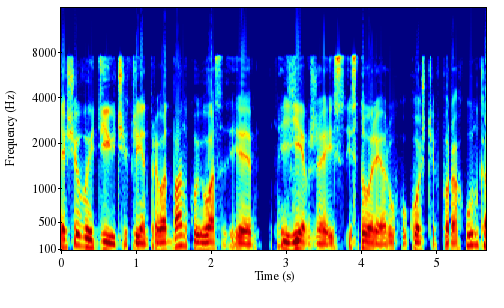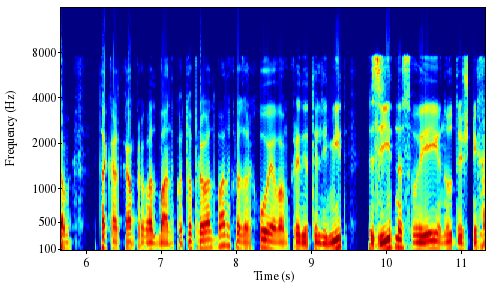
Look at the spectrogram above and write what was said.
Якщо ви діючий клієнт Приватбанку і у вас е, є вже історія руху коштів по рахункам та карткам Приватбанку, то Приватбанк розрахує вам кредитний ліміт згідно своєї внутрішніх,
